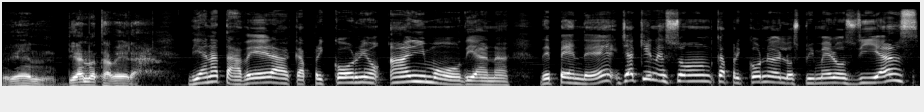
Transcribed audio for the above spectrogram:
Bien, Diana Tavera. Diana Tavera, Capricornio, ánimo, Diana. Depende, ¿eh? Ya quienes son Capricornio de los primeros días,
